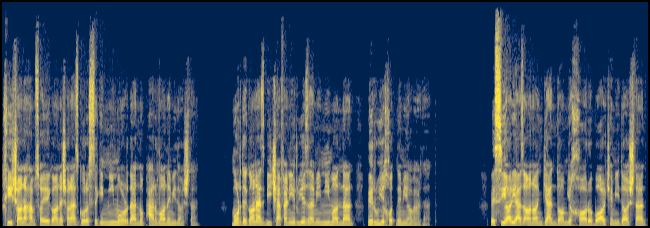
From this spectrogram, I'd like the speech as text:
خیشان و همسایگانشان از گرستگی می مردند و پروانه می داشتند. مردگان از بیکفنی روی زمین می ماندند به روی خود نمی آوردند. بسیاری از آنان گندام یا خار و بار که می داشتند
